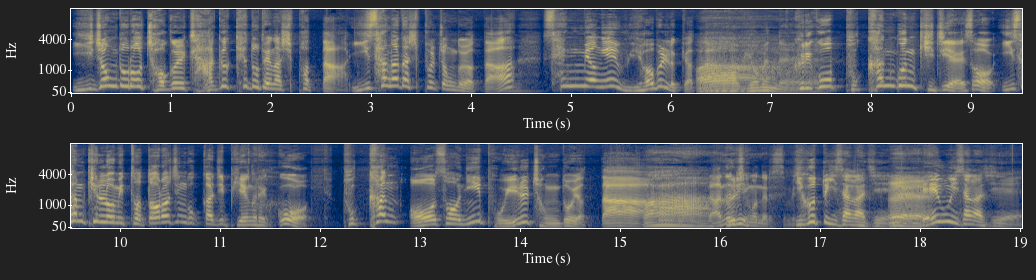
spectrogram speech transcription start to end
이 정도로 적을 자극해도 되나 싶었다. 이상하다 싶을 정도였다. 생명의 위협을 느꼈다. 아, 위험했네. 그리고 북한군 기지에서 2, 3km 떨어진 곳까지 비행을 했고 북한 어선이 보일 정도였다. 와, 라는 그리- 증언을 했습니다. 이것도 이상하지. 네. 매우 이상하지.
